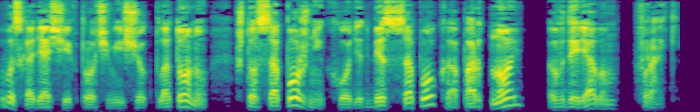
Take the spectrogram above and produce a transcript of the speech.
восходящей, впрочем, еще к Платону, что сапожник ходит без сапог, а портной в дырявом фраке.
